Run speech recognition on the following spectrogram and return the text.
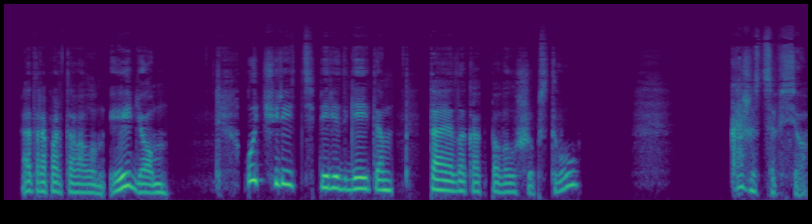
— отрапортовал он. — Идем. Очередь перед гейтом таяла, как по волшебству. Кажется, все.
